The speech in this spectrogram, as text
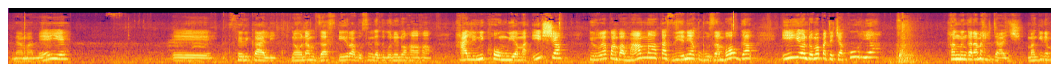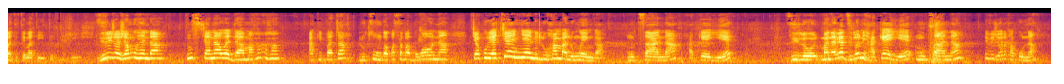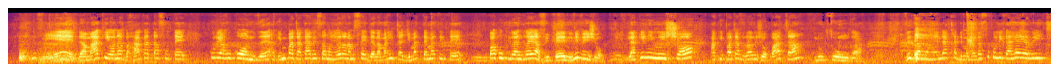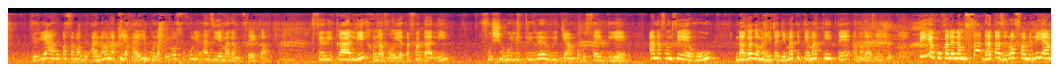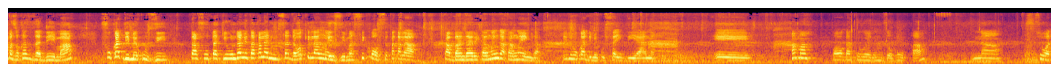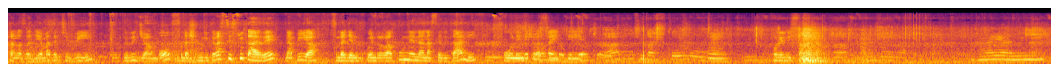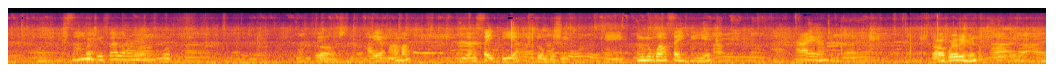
na mameye. E, serikali naona mzasikira gosingazigonenwa haha. Hali ni komu ya maisha kirira kwamba mama kazi yeni ya kuguza mboga. Hiyo ndo mapate chakurya hamwenga na mahitaji. Mangine matite matite. Virisho vya muhenda msichana we dama haha. Akipata lutunga kwa sababu waona chakurya chenye ni luhamba lumwenga. Mutsana hakeye. Zilo manavya zilo ni hakeye mutsana. Jora kakuna? Eh dama akiona bahaka tafute kuria hukonze akimpata karisa mwenye ora namsaidia na mahitaji matite matite kwa kukirangira ya vipeni. Ni vizho lakini mwisho akipata virarizhopata lutunga viza muhenda kadi kwenda sukuli kaheri. Viriyahu kwa sababu anaona pia aibu na kulio sukuli anzi yema namseka serikali unavoya tafadhali fushughulikire ri jambo husaidie. Anafunzie hu ndagaga mahitaji matite matite amjavisho pia kukale na msada hata ziro familia ambazo kazi za dima fuka dime kuzi tafuta kiundani takala ni msada wa kila mwezi masikose takala kabandari kamwenga kamwenga ili huka nimekusaidiana. E, ama kwa wakati wenu mzohupa na sisi watangazaji ya Mother TV hili jambo funda fundashughulikira sisi kare na pia funda jaribu kuendelea kunena na serikali kuone nditawasaidia tuwasaidie. tutashukuru eh. Poreni sana. Haya ni sana. Baki salama Haya mama ndamsaidia kidogo hivi eh. Mungu amsaidie amina haya Ah, ni? haya haya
